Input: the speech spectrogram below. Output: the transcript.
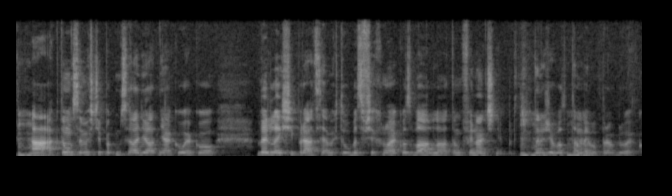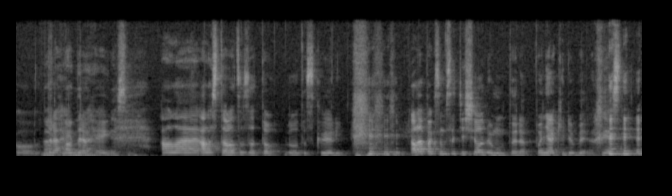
Mm-hmm. A, a k tomu jsem ještě pak musela dělat nějakou jako vedlejší práci, abych to vůbec všechno jako zvládla tam finančně, protože mm-hmm. ten život tam mm-hmm. je opravdu jako drahý, drahý. Ale, ale stalo to za to, bylo to skvělý. Mm-hmm. ale pak jsem se těšila domů teda, po nějaký době. Jasně.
